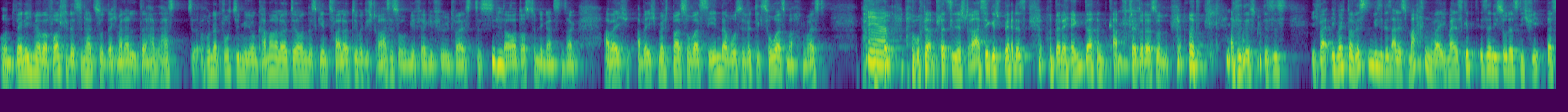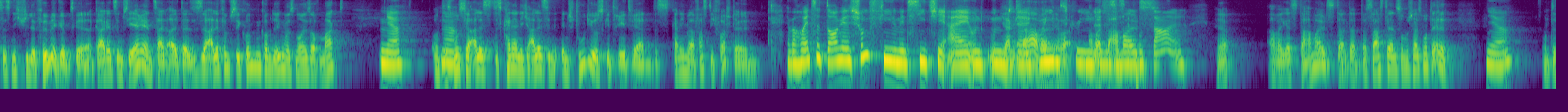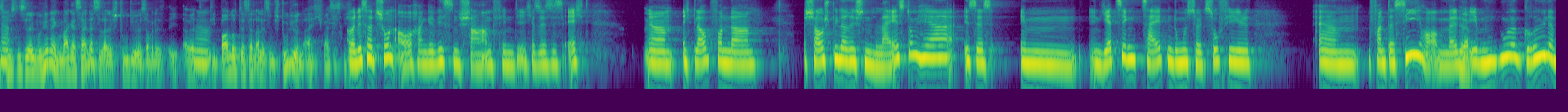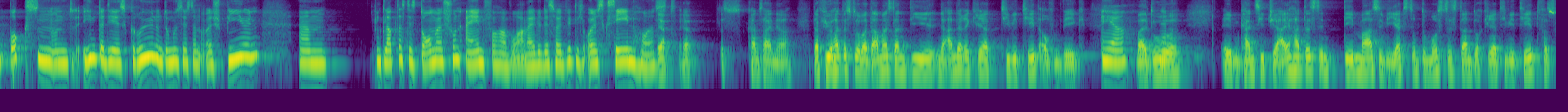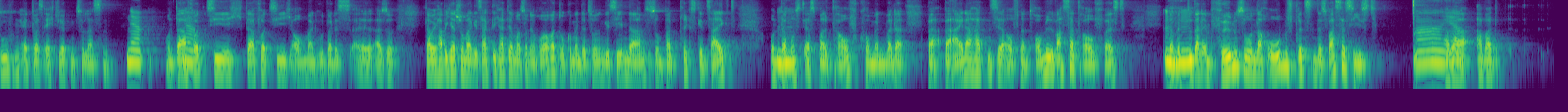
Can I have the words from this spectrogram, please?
Und wenn ich mir aber vorstelle, das sind halt so, ich meine, da hast 150 Millionen Kameraleute und es gehen zwei Leute über die Straße so ungefähr gefühlt, weißt Das mhm. dauert trotzdem den ganzen Tag. Aber ich, aber ich möchte mal sowas sehen, da wo sie wirklich sowas machen, weißt ja. wo dann plötzlich eine Straße gesperrt ist und dann hängt da ein Kampfjet oder so. Und also das, das ist, ich, ich möchte mal wissen, wie sie das alles machen, weil ich meine, es gibt, ist ja nicht so, dass, nicht, dass es nicht viele Filme gibt, gell? gerade jetzt im Serienzeitalter. Es ist ja alle fünf Sekunden kommt irgendwas Neues auf den Markt. Ja. Und das ja. muss ja alles, das kann ja nicht alles in, in, Studios gedreht werden. Das kann ich mir fast nicht vorstellen. Aber heutzutage ist schon viel mit CGI und, und ja, klar, äh, Greenscreen. Aber, aber, also damals, ist ja brutal. Ja, aber jetzt damals, da, da, da saß der in so einem scheiß Modell. Ja. Und das ja. müssen sie irgendwo hinhängen. Mag ja sein, dass das alles Studio ist, aber, das, aber ja. die, die, bauen doch das nicht alles im Studio. Ach, ich weiß es nicht. Aber das hat schon auch einen gewissen Charme, finde ich. Also es ist echt, ähm, ich glaube, von der schauspielerischen Leistung her ist es im, in jetzigen Zeiten, du musst halt so viel ähm, Fantasie haben, weil du ja. eben nur grüne Boxen und hinter dir ist grün und du musst es dann alles spielen. Ähm, ich glaube, dass das damals schon einfacher war, weil du das halt wirklich alles gesehen hast. Ja, ja, das kann sein, ja. Dafür hattest du aber damals dann die, eine andere Kreativität auf dem Weg. Ja. Weil du ja eben kein CGI hattest in dem Maße wie jetzt und du musstest dann durch Kreativität versuchen, etwas echt wirken zu lassen. Ja. Und davor ja. ziehe ich, davor ziehe ich auch meinen Hut, weil das, äh, also, glaube ich, habe ich ja schon mal gesagt, ich hatte ja mal so eine Horror-Dokumentation gesehen, da haben sie so ein paar Tricks gezeigt. Und mhm. da musst erst mal draufkommen, weil da bei, bei einer hatten sie auf einer Trommel Wasser drauf, weißt damit mhm. du dann im Film so nach oben spritzendes Wasser siehst. Ah, aber, ja. aber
